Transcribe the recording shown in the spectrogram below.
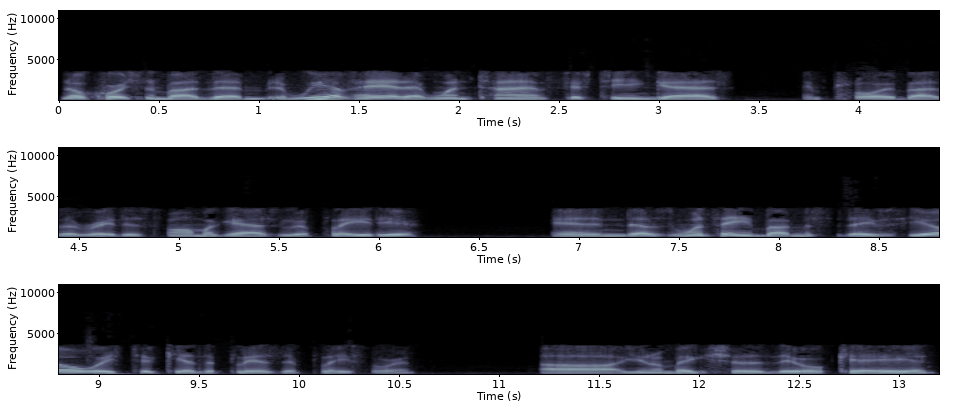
No question about that. We have had at one time 15 guys employed by the Raiders, former guys who have played here. And that's one thing about Mr. Davis. He always took care of the players that played for him. Uh, you know, making sure that they're okay, and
